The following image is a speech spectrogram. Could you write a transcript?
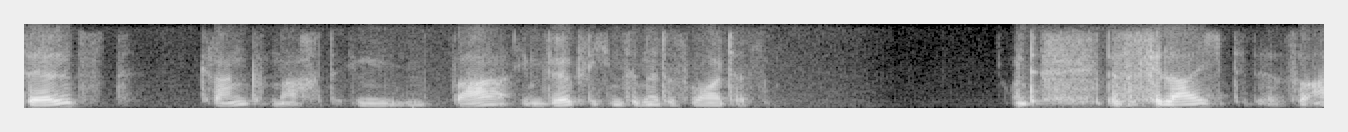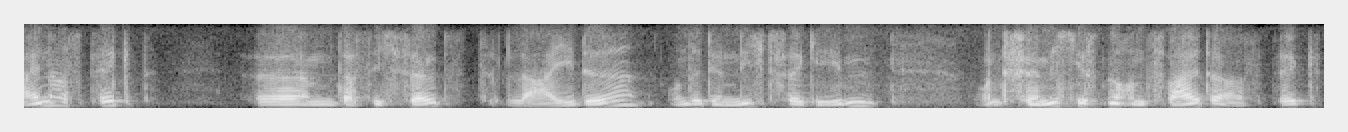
selbst krank macht, im, wahr, im wirklichen Sinne des Wortes. Und das ist vielleicht so ein Aspekt, ähm, dass ich selbst leide unter dem Nichtvergeben. Und für mich ist noch ein zweiter Aspekt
